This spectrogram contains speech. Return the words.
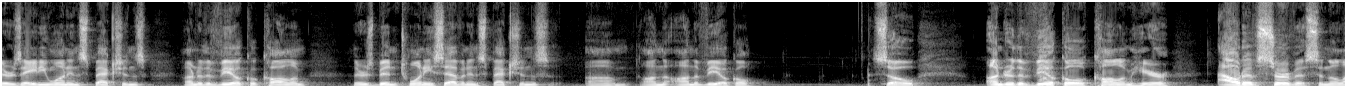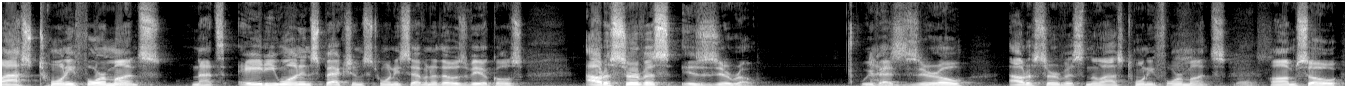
there's 81 inspections. Under the vehicle column, there's been 27 inspections um, on the on the vehicle. So under the vehicle column here, out of service in the last 24 months, and that's 81 inspections, 27 of those vehicles. Out of service is zero. We've had zero out of service in the last 24 months. Um, so,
